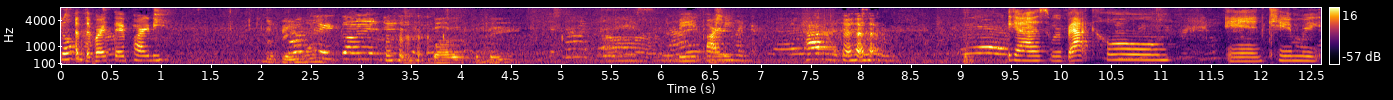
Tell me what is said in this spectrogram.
At the birthday party? The bee one. Buzz, the bee. The bee party? Hey guys, we're back home and Camry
